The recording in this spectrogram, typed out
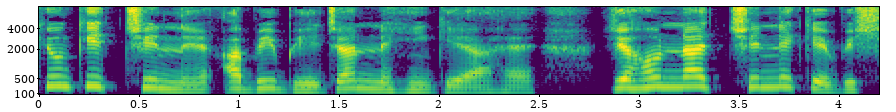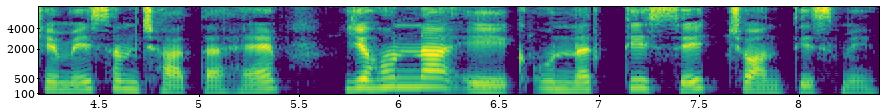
क्योंकि चिन्ह अभी भेजा नहीं गया है। यहुन्ना चिन्ह के विषय में समझाता है, यहुन्ना एक उनतीस से चौंतीस में।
